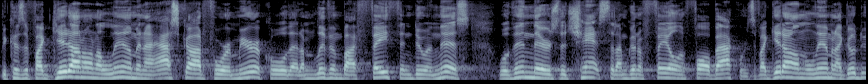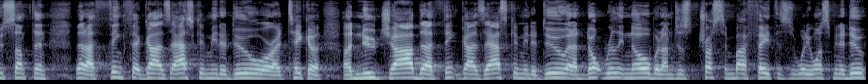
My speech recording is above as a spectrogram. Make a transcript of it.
Because if I get out on a limb and I ask God for a miracle that I'm living by faith and doing this, well, then there's the chance that I'm going to fail and fall backwards. If I get out on the limb and I go do something that I think that God's asking me to do, or I take a, a new job that I think God's asking me to do, and I don't really know, but I'm just trusting by faith this is what He wants me to do,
